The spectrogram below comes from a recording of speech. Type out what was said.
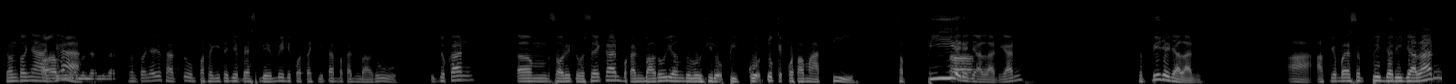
Contohnya Ah, aja, bener-bener. contohnya aja satu pas lagi terjadi PSBB di kota kita Pekanbaru. Itu kan em, sorry to say kan Pekanbaru yang dulu hidup pikuk tuh kayak kota mati. Sepi aja Ah. jalan kan? Sepi aja jalan. Ah akibat sepi dari jalan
